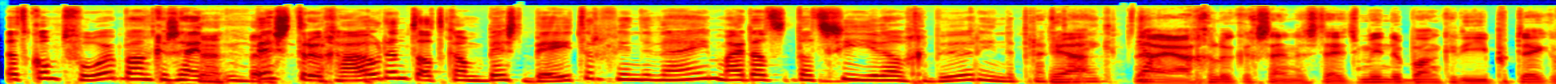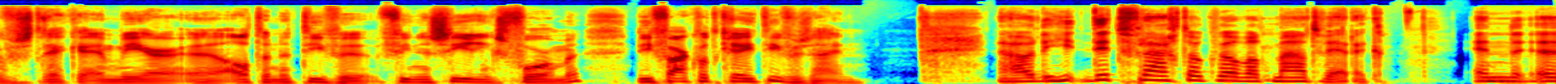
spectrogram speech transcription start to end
Dat komt voor. Banken zijn best terughoudend. Dat kan best beter, vinden wij. Maar dat, dat zie je wel gebeuren in de Ja, praktijk. nou ja, gelukkig zijn er steeds minder banken die hypotheken verstrekken en meer eh, alternatieve financieringsvormen die vaak wat creatiever zijn. Nou, die- dit vraagt ook wel wat maatwerk. En Hmm. eh,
